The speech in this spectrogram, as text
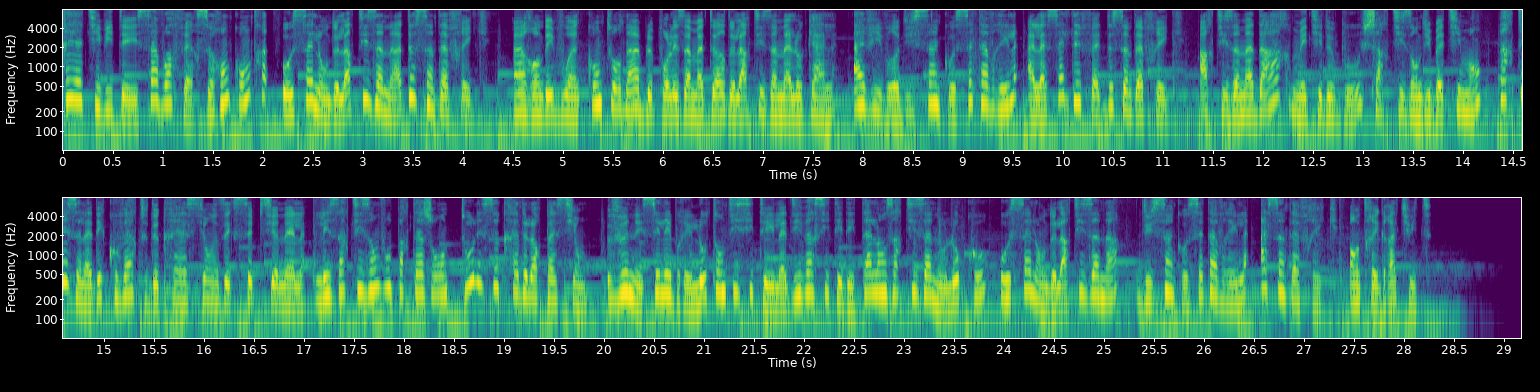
créativité et savoir-faire se rencontrent au Salon de l'artisanat de Saint-Afrique. Un rendez-vous incontournable pour les amateurs de l'artisanat local, à vivre du 5 au 7 avril à la salle des fêtes de Saint-Afrique. Artisanat d'art, métier de bouche, artisans du bâtiment, partez à la découverte de créations exceptionnelles. Les artisans vous partageront tous les secrets de leur passion. Venez célébrer l'authenticité et la diversité des talents artisanaux locaux au Salon de l'artisanat du 5 au 7 avril à Saint-Afrique. Entrée gratuite.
